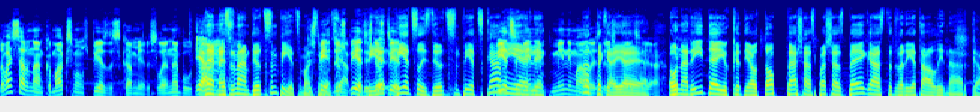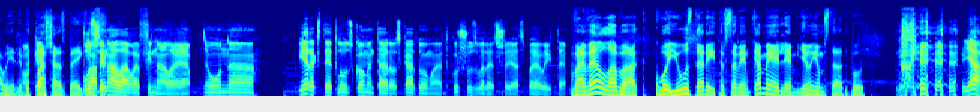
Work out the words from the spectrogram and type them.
Vai sarunājam, ka maksimums 50 kamieris, lai nebūtu Jā. Nē, mēs runājam 25. 25, jā. 25, 25. 5 līdz 25 5 kamieļi. mini, minimāli. Nu, tā kā, jā, jā. Un ar ideju, ka jau top pašās, pašās beigās, tad var iet tālāk ar kamieļiem. Bet Ok. pašās beigās. Pusfinālā vai finālā. Jā. Un, uh, ierakstiet, lūdzu, komentāros, kā domājat, kurš uzvarēs šajā spēlītē. Vai vēl labāk, ko jūs darītu ar saviem kamieļiem, ja jums tāda būtu? jā,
